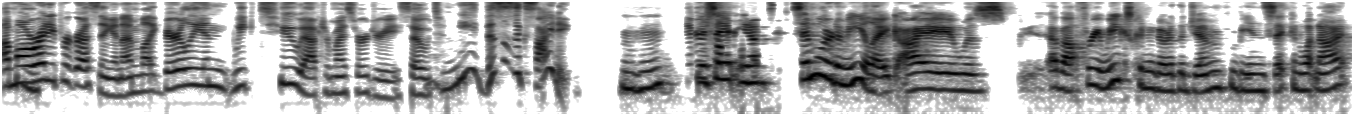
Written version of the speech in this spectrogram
I'm mm. already progressing, and I'm like barely in week two after my surgery. So to me, this is exciting. Mm-hmm. You're saying, you know, similar to me. Like I was about three weeks couldn't go to the gym from being sick and whatnot.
